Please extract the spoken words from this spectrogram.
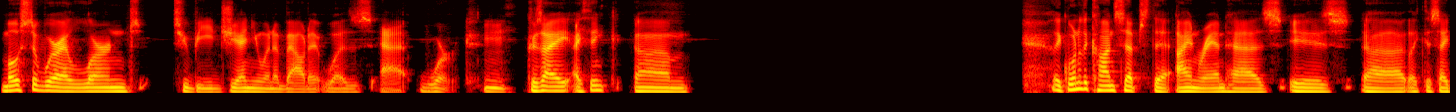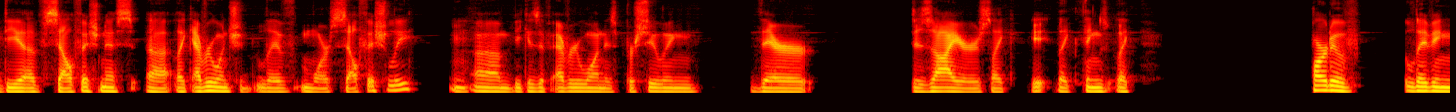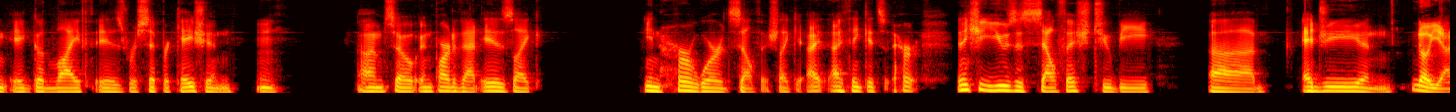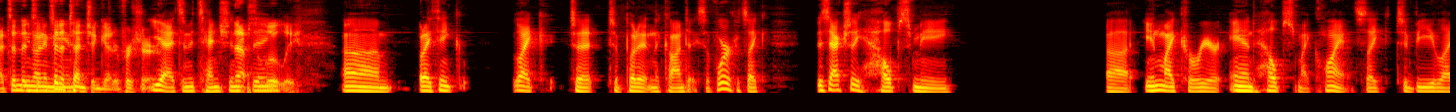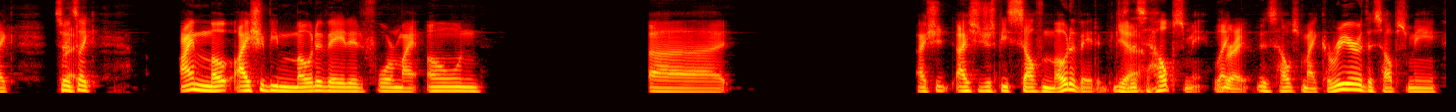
most of where i learned to be genuine about it was at work Hmm. because i i think um like one of the concepts that Ayn Rand has is uh like this idea of selfishness uh like everyone should live more selfishly Mm. um because if everyone is pursuing their desires like it like things like part of living a good life is reciprocation Mm. um so and part of that is like in her words selfish like i i think it's her i think she uses selfish to be uh edgy and No, yeah, it's an You it's, know what I it's an attention getter for sure. yeah it's an attention thing absolutely. um, but I think like to to put it in the context of work, it's like this actually helps me uh in my career and helps my clients like to be like so it's like I'm mo I should be motivated for my own uh I should I should just be self motivated because Yeah. this helps me. Like Right. this helps my career. This helps me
